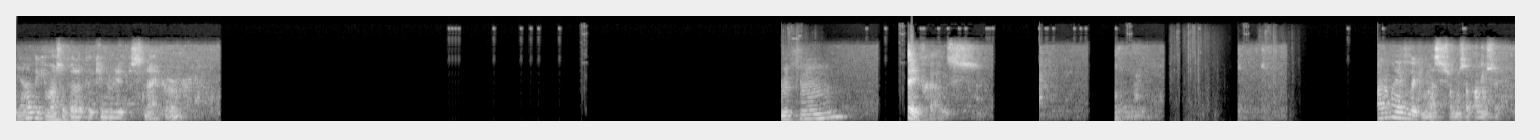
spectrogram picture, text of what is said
Για να δοκιμάσω τώρα το καινούριο του sniper. Μμμ. Safe house. Άρα να δοκιμάσεις όμως απάνω σε.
